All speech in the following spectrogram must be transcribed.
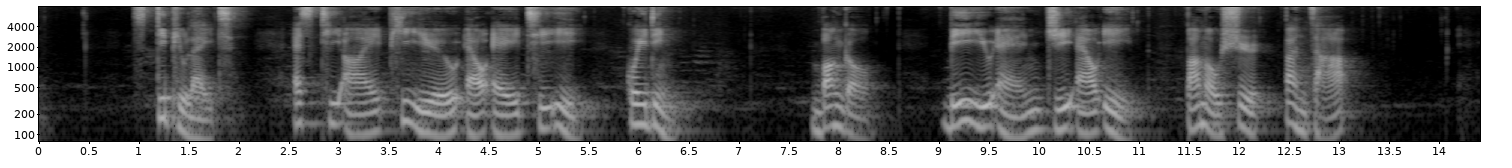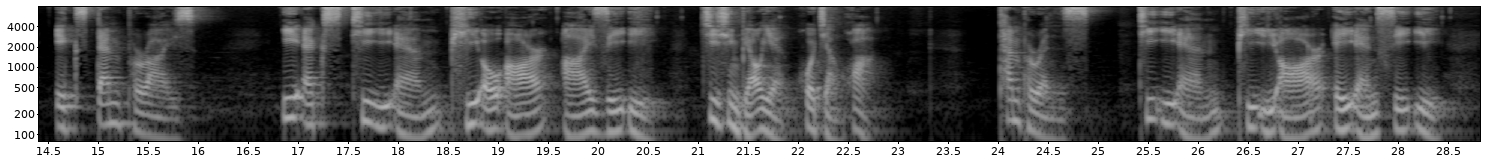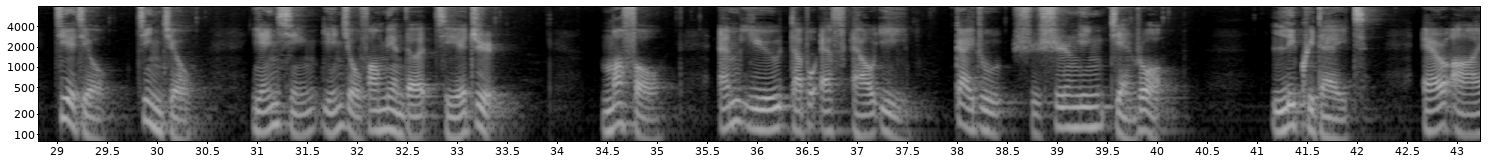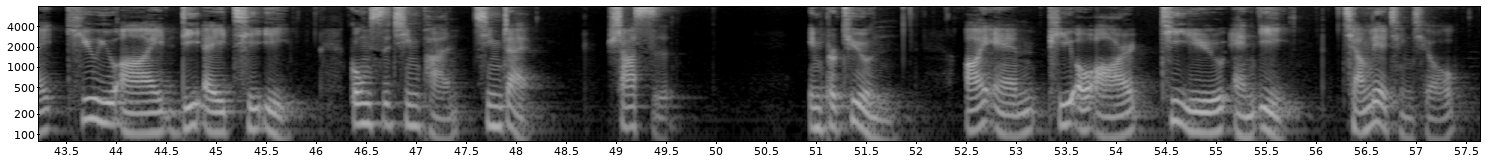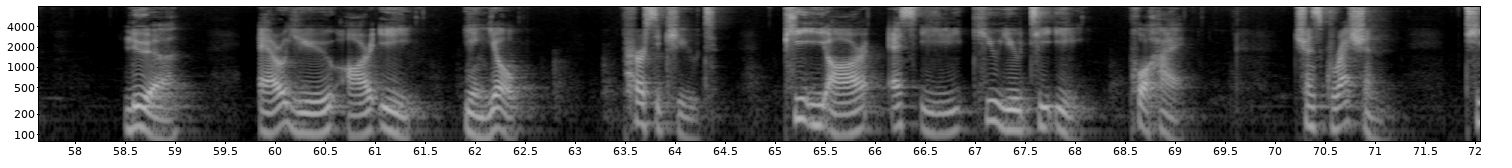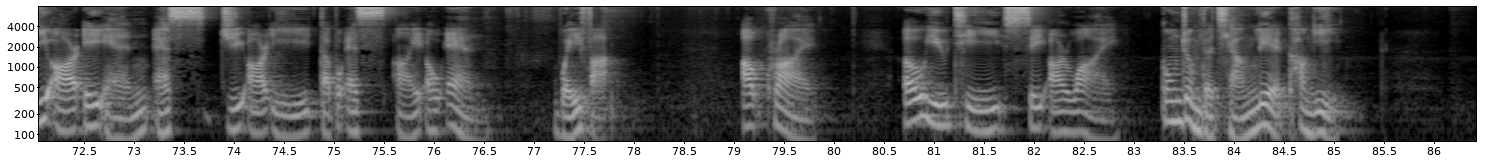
stipulate，s t i p u l a t e，规定；bungle，b u n g l e，把某事办砸；extemporize。 E X T E M P O R I Z E，即兴表演或讲话。Temperance，T E M P E R A N C E，戒酒、禁酒、言行饮酒方面的节制。Muffle，M U F F L E，盖住使声音减弱。Liquidate，L I Q U I D A T E。 公司清盘、清债、杀死。importune，i m p o r t u n e，强烈请求。lure，l u r e，引诱。persecute，p e r s e q u t e，迫害。transgression。 T R A N S G R E S S I O N，违法。Outcry，O U T C R Y，公众的强烈抗议。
